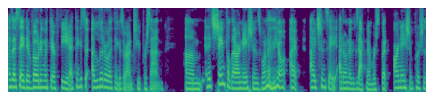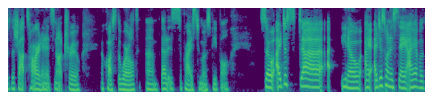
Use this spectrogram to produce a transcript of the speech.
As I say, they're voting with their feet. I think it's, I literally think it's around 2%. Um, and it's shameful that our nation is one of the, I, I shouldn't say, I don't know the exact numbers, but our nation pushes the shots hard and it's not true across the world. Um, that is a surprise to most people. So I just, uh, you know, I, I just want to say I have a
